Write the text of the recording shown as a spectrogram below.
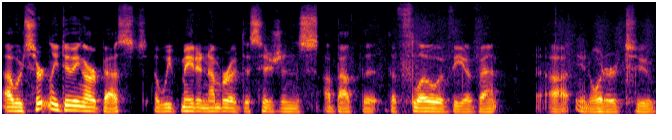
Uh, we're certainly doing our best. Uh, we've made a number of decisions about the, the flow of the event uh, in order to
